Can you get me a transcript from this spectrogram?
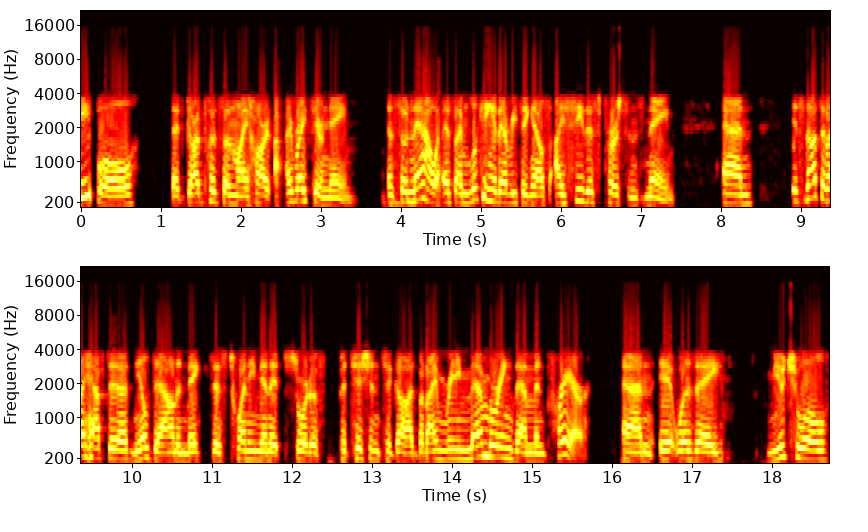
people that God puts on my heart, I write their name. And so now, as I'm looking at everything else, I see this person's name. And it's not that I have to kneel down and make this 20 minute sort of petition to God, but I'm remembering them in prayer. And it was a mutual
